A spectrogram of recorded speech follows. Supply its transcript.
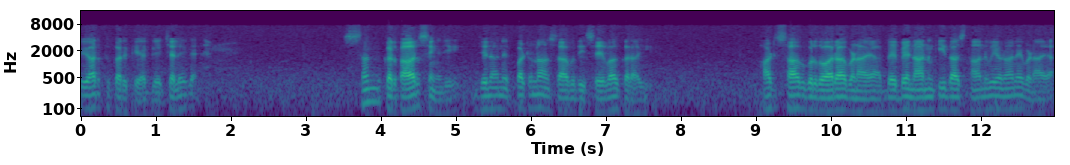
ਇਹ ਅਰਥ ਕਰਕੇ ਅੱਗੇ ਚਲੇ ਗਏ। ਸੰਤ ਕਰਤਾਰ ਸਿੰਘ ਜੀ, ਜਿਨ੍ਹਾਂ ਨੇ ਪਟਨਾ ਸਾਹਿਬ ਦੀ ਸੇਵਾ ਕਰਾਈ, ਹਟ ਸਾਹਿਬ ਗੁਰਦੁਆਰਾ ਬਣਾਇਆ, ਬੇਬੇ ਨਾਨਕੀ ਦਾ ਸਥਾਨ ਵੀ ਉਹਨਾਂ ਨੇ ਬਣਾਇਆ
